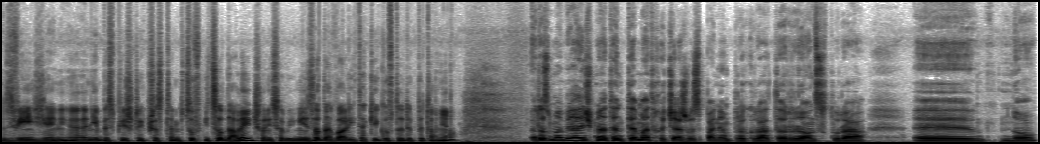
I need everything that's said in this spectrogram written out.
z więzień e, niebezpiecznych przestępców i co dalej? Czy oni sobie nie zadawali takiego wtedy pytania? Rozmawialiśmy na ten temat chociażby z panią prokurator Rąc, która yy, no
